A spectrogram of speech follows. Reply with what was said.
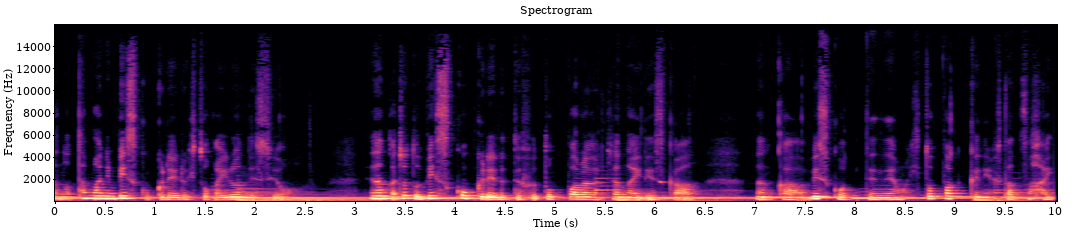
あのたまにビスコくれる人がいるんですよ。でなんかちょっとビスコくれるって太っ腹じゃないですか？なんかビスコってね1パックに2つ入っ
